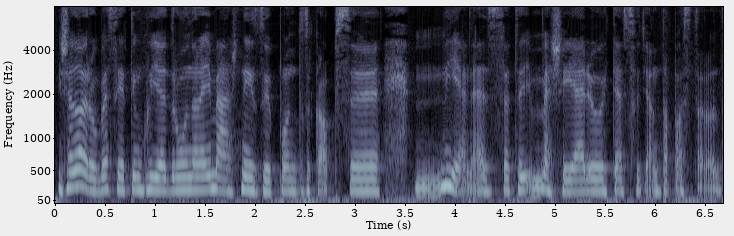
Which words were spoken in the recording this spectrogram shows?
és hát arról beszéltünk, hogy a drónnal egy más nézőpontot kapsz. Milyen ez? Tehát mesélj erről, hogy te ezt hogyan tapasztalod.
